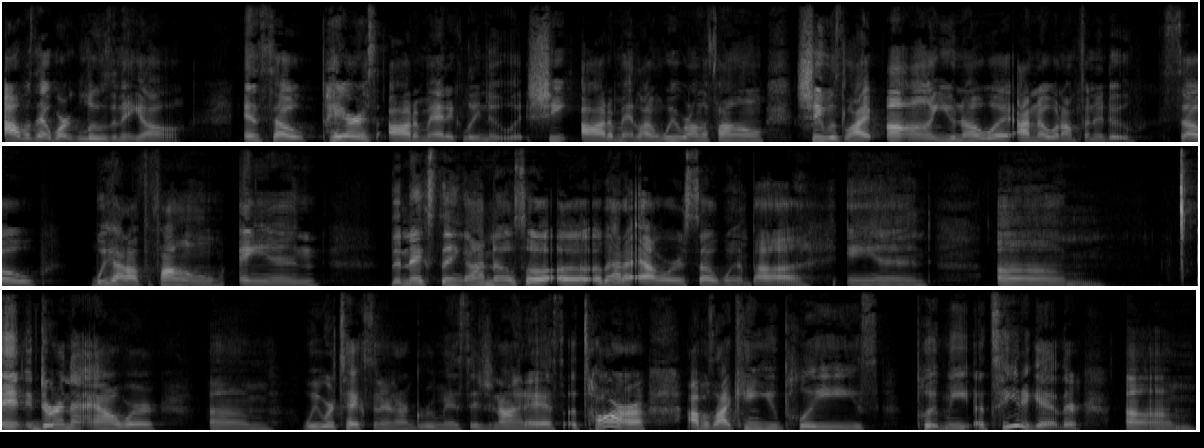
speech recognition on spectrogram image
I was at work losing it, y'all. And so Paris automatically knew it. She automatically, like, we were on the phone, she was like, uh uh-uh, uh, you know what? I know what I'm finna do. So we got off the phone and the next thing I know, so uh, about an hour or so went by, and um, and during that hour, um, we were texting in our group message, and I had asked Atara, I was like, "Can you please put me a tea together?" Um,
